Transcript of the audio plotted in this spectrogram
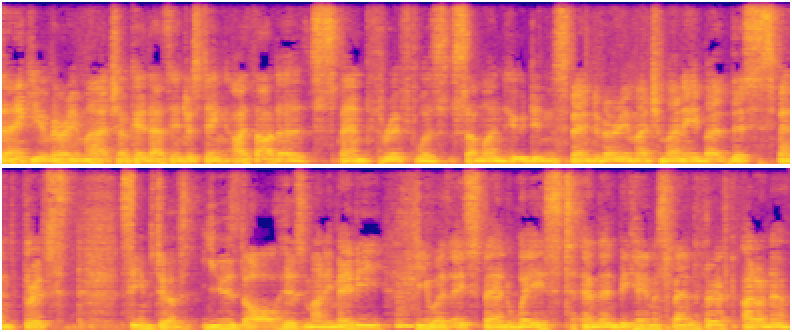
Thank you very much. Okay, that's interesting. I thought a spendthrift was someone who didn't spend very much money, but this spendthrift seems to have used all his money. Maybe he was a spend waste and then became a spendthrift. I don't know.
